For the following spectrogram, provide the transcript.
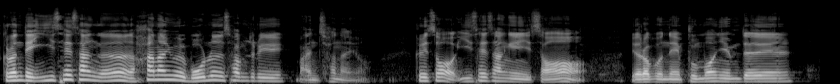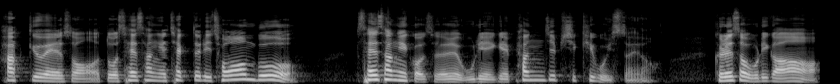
그런데 이 세상은 하나님을 모르는 사람들이 많잖아요. 그래서 이 세상에서 여러분의 부모님들, 학교에서 또 세상의 책들이 전부 세상의 것을 우리에게 편집시키고 있어요. 그래서 우리가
